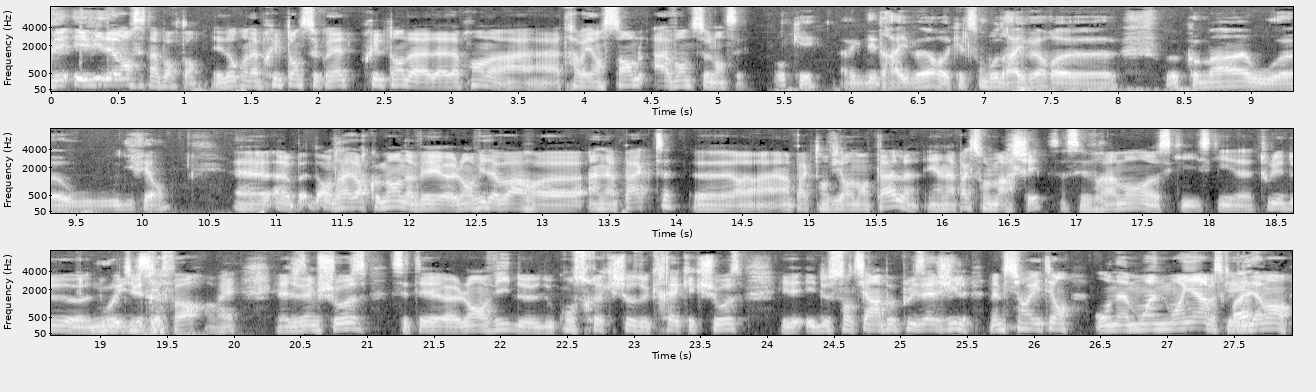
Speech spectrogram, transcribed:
mais évidemment c'est important. Et donc on a pris le temps de se connaître, pris le temps d'apprendre à, à travailler ensemble avant de se lancer. Ok, avec des drivers, euh, quels sont vos drivers euh, euh communs ou, euh, ou différents? Euh, en driver commun, on avait l'envie d'avoir euh, un impact, euh, un impact environnemental et un impact sur le marché. Ça, c'est vraiment ce qui, ce qui tous les deux nous motivait très fort. Ouais. Et la deuxième chose, c'était l'envie de, de, construire quelque chose, de créer quelque chose et, et, de se sentir un peu plus agile, même si en réalité on, a moins de moyens, parce qu'évidemment,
